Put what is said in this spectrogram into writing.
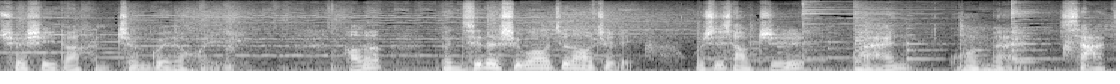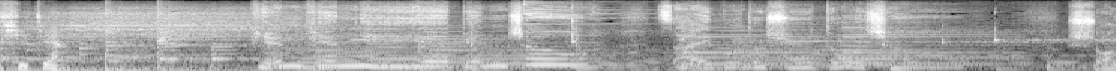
却是一段很珍贵的回忆。好了，本期的时光就到这里，我是小直，晚安，我们下期见。偏偏一叶扁舟，载不动许多愁。双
